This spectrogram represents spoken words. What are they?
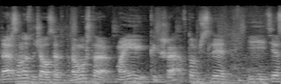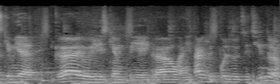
Даже со мной случалось это, потому что мои кореша, в том числе и те, с кем я играю или с кем-то я играл, они также используются Тиндером.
